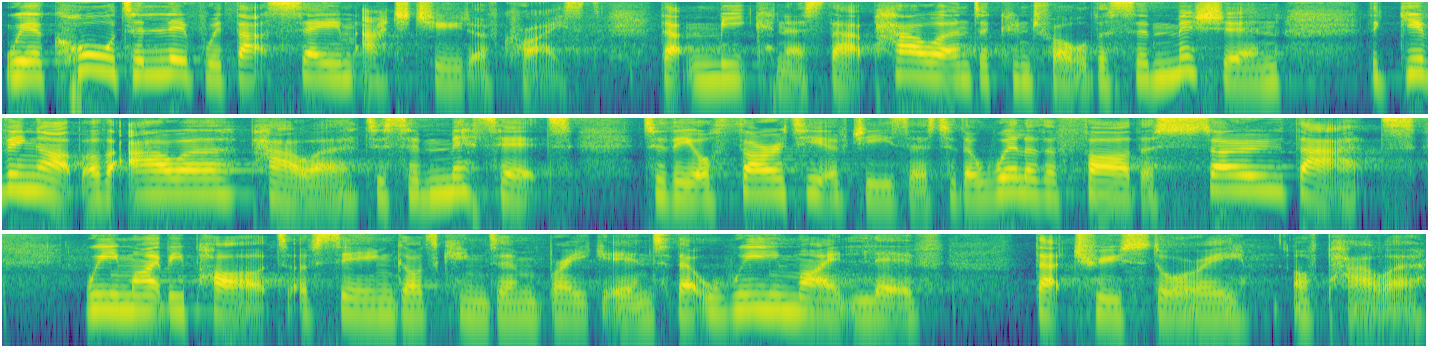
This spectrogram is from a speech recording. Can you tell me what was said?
we are called to live with that same attitude of Christ, that meekness, that power under control, the submission, the giving up of our power to submit it to the authority of Jesus, to the will of the Father, so that we might be part of seeing God's kingdom break in, so that we might live that true story of power.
